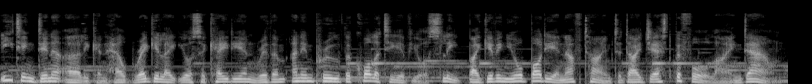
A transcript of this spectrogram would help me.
Eating dinner early can help regulate your circadian rhythm and improve the quality of your sleep by giving your body enough time to digest before lying down.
